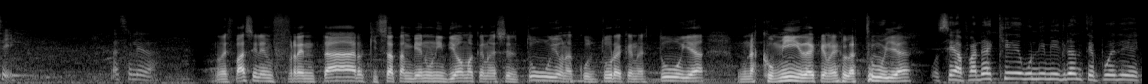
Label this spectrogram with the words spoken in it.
Sí, la soledad. No es fácil enfrentar quizá también un idioma que no es el tuyo, una cultura que no es tuya, una comida que no es la tuya. O sea, para que un inmigrante puede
